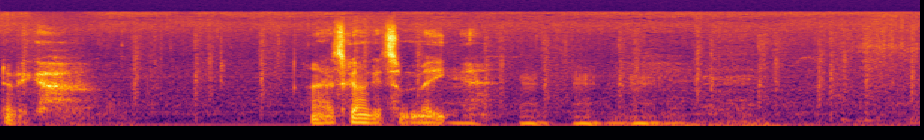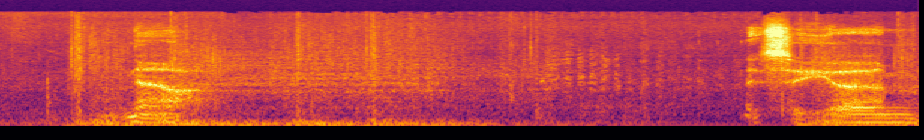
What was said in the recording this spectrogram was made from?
There we go. Right, let's go and get some meat. Now, let's see. Um,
